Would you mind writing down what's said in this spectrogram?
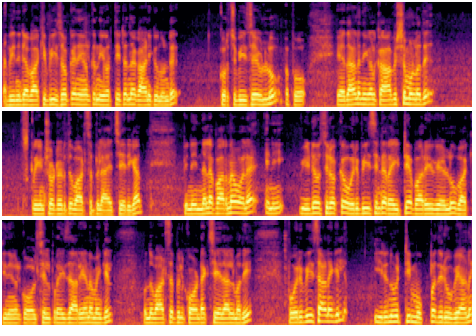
അപ്പോൾ ഇതിന്റെ ബാക്കി പീസൊക്കെ നിങ്ങൾക്ക് നിവർത്തിയിട്ട് തന്നെ കാണിക്കുന്നുണ്ട്. കുറച്ച് പീസേ ഉള്ളൂ. അപ്പോൾ ഏതാണ് നിങ്ങൾക്ക് ആവശ്യമുള്ളത് സ്ക്രീൻഷോട്ട് എടുത്ത് വാട്സപ്പിൽ അയച്ചു തരിക. പിന്നെ ഇന്നലെ പറഞ്ഞ പോലെ ഇനി വീഡിയോസിലൊക്കെ ഒരു പീസിന്റെ റേറ്റേ പറയുകയുള്ളൂ. ബാക്കി നിങ്ങൾക്ക് ഹോൾസെയിൽ പ്രൈസ് അറിയണമെങ്കിൽ ഒന്ന് വാട്സപ്പിൽ കോൺടാക്ട് ചെയ്താൽ മതി. അപ്പോൾ ഒരു പീസാണെങ്കിൽ ഇരുന്നൂറ്റി മുപ്പത് രൂപയാണ്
